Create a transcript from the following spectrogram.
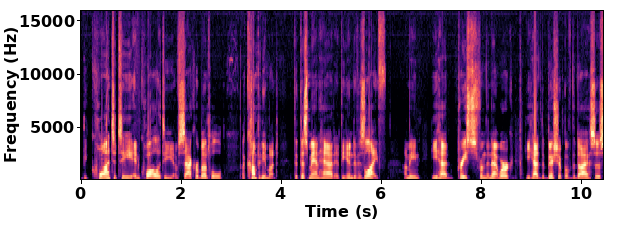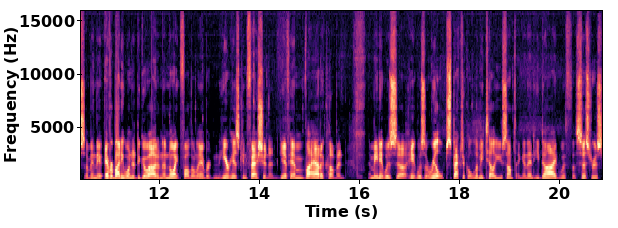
the quantity and quality of sacramental accompaniment that this man had at the end of his life. I mean, he had priests from the network. He had the bishop of the diocese. I mean, they, everybody wanted to go out and anoint Father Lambert and hear his confession and give him viaticum. And I mean, it was uh, it was a real spectacle. Let me tell you something. And then he died with the sisters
